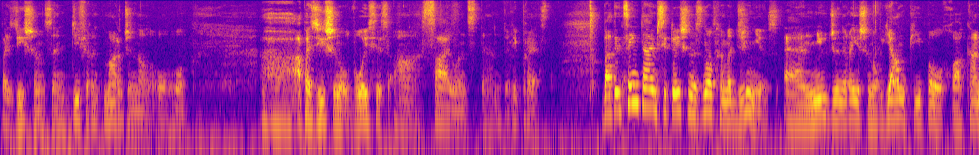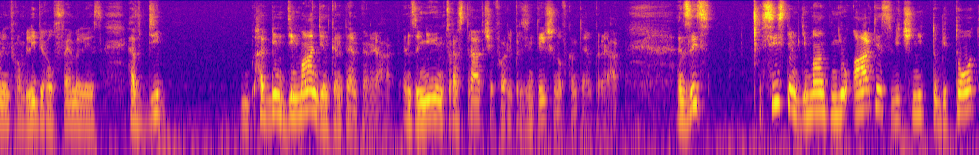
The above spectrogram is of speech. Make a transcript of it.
positions and different marginal or uh, oppositional voices are silenced and repressed. But at the same time, situation is not homogeneous, and new generation of young people who are coming from liberal families have deep have been demanding contemporary art and the new infrastructure for representation of contemporary art. And this system demands new artists which need to be taught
